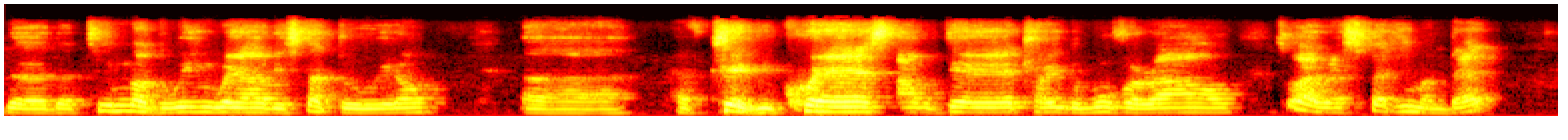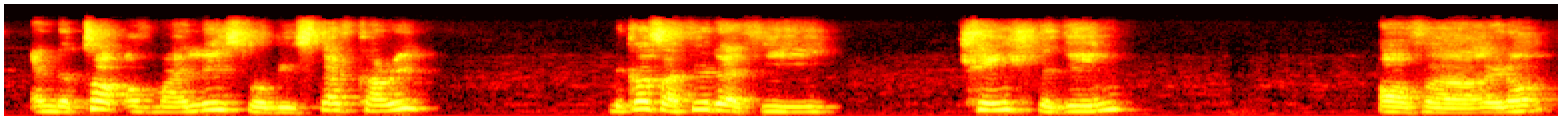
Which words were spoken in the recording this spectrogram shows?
the, the team not doing well, they start to, you know, uh, have trade requests out there, trying to move around. So I respect him on that. And the top of my list will be Steph Curry, because I feel that he changed the game of, uh, you know,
